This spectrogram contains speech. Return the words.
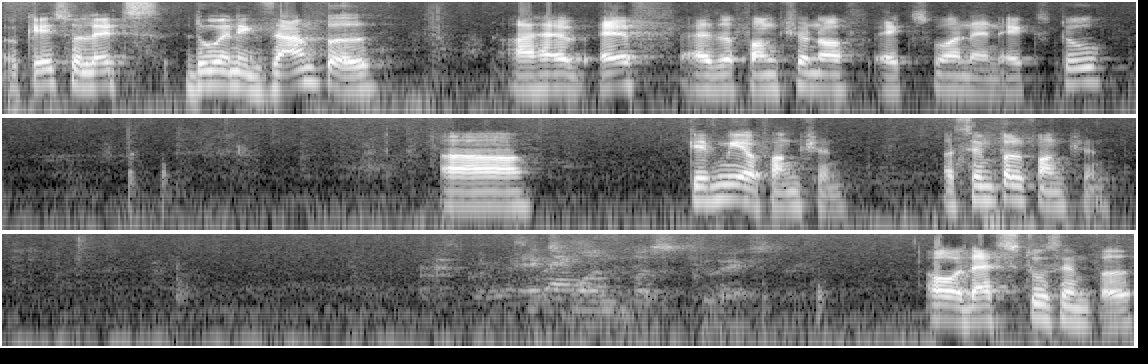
Okay, so let's do an example. I have f as a function of x1 and x2. Uh, give me a function, a simple function. x1 plus 2x3. Oh, that's too simple.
